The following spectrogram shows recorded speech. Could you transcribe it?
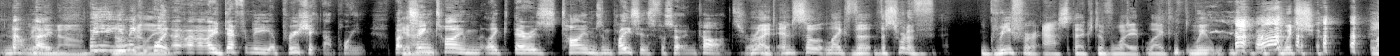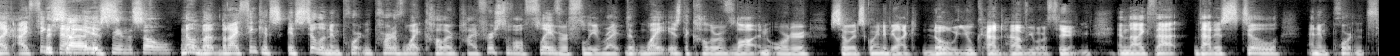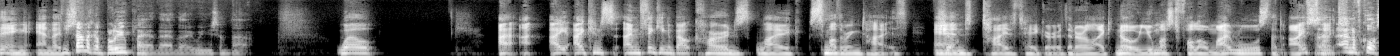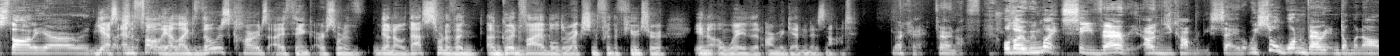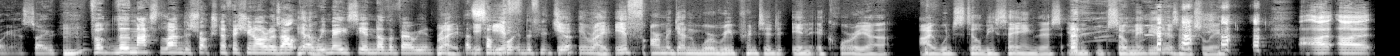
Not really, no. But you, you make really. a point. I, I I definitely appreciate that point. But at the same time, like there is times and places for certain cards, right? Right. And so like the the sort of griefer aspect of white, like we which like I think This uh, that hits me in the soul. no, but but I think it's it's still an important part of white color pie. First of all, flavorfully, right? That white is the color of law and order, so it's going to be like, no, you can't have your thing, and like that that is still an important thing. And I you sound like a blue player there, though, when you said that. well, I I I- I can I'm thinking about cards like Smothering Tithe and Tithe Taker that are like, no, you must follow my rules that I set. And of course, Thalia and Yes, and sort of stuff. Thalia, like those cards, I think are sort of, you know, that's sort of a, a good viable direction for the future in a way that Armageddon is not. Okay, fair enough. Although we might see variant, oh, you can't really say, but we saw one variant in Dominaria. So for the mass land destruction aficionados out Mm-hmm. Yeah. there, we may see another variant Right. at some if- point in the future. i- right. If Armageddon were reprinted in Ikoria, I would still be saying this. And so maybe it is actually. Uh, uh,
